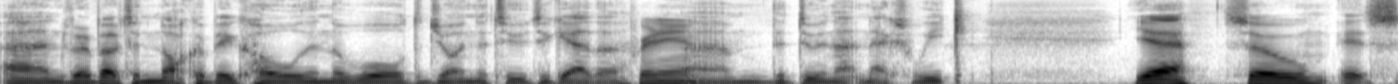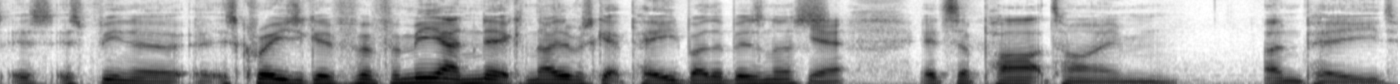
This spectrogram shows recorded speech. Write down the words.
and we're about to knock a big hole in the wall to join the two together. Brilliant. Um, they're doing that next week. Yeah, so it's it's it's been a it's crazy good for for me and Nick. Neither of us get paid by the business. yeah. it's a part time, unpaid,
